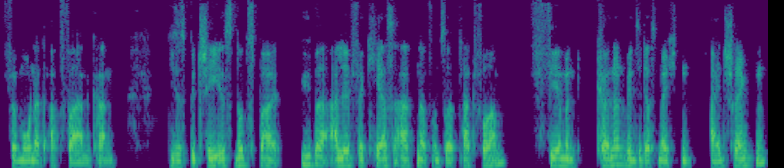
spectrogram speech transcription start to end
für Monat abfahren kann. Dieses Budget ist nutzbar über alle Verkehrsarten auf unserer Plattform. Firmen können, wenn sie das möchten, einschränken.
